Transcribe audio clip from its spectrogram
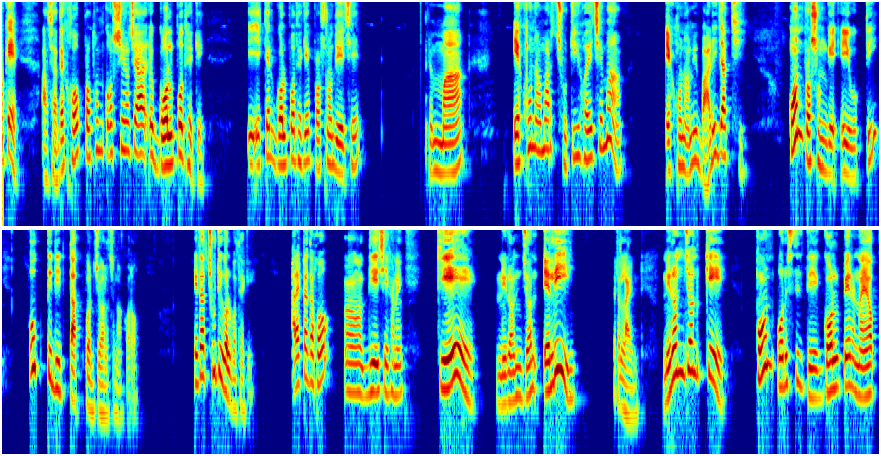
ওকে আচ্ছা দেখো, প্রথম কোশ্চেন হচ্ছে গল্প থেকে। এই একের গল্প থেকে প্রশ্ন দিয়েছে, মা, এখন আমার ছুটি হয়েছে মা, এখন আমি বাড়ি যাচ্ছি। কোন প্রসঙ্গে এই উক্তি, উক্তিটির তাৎপর্য আলোচনা করো? এটা ছুটি গল্প থেকে। আরেকটা দেখো দিয়েছি এখানে। কে? নিরঞ্জন এলি? এটা লাইন। নিরঞ্জন কে? কোন পরিস্থিতিতে গল্পের নায়ক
